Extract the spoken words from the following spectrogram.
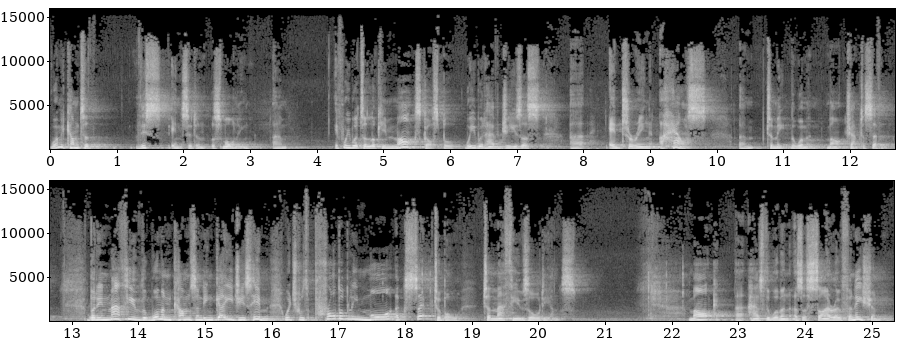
When we come to this incident this morning, um, if we were to look in Mark's gospel, we would have Jesus uh, entering a house um, to meet the woman, Mark chapter 7. But in Matthew, the woman comes and engages him, which was probably more acceptable to Matthew's audience. Mark uh, has the woman as a Syrophoenician.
